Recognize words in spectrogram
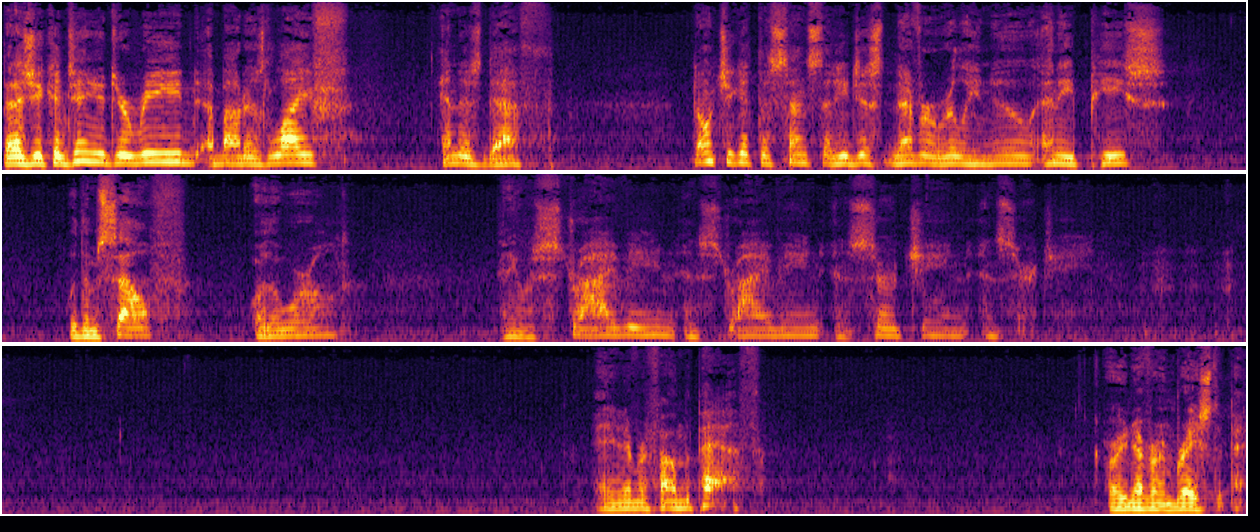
But as you continue to read about his life and his death, don't you get the sense that he just never really knew any peace with himself or the world. And he was striving and striving and searching and searching. And he never found the path. Or you never embrace the path.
